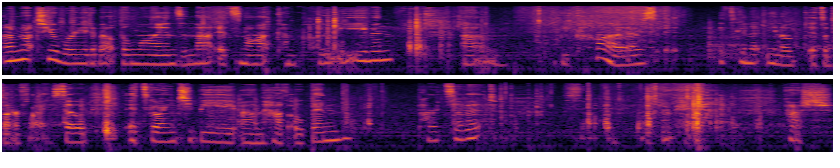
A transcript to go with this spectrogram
And I'm not too worried about the lines and that it's not completely even um, because it, it's gonna, you know, it's a butterfly. So it's going to be, um, have open parts of it. So, okay. Gosh.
